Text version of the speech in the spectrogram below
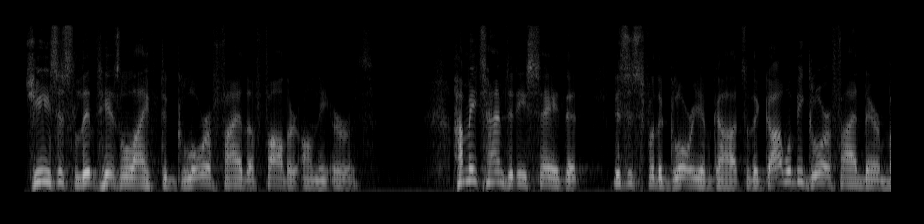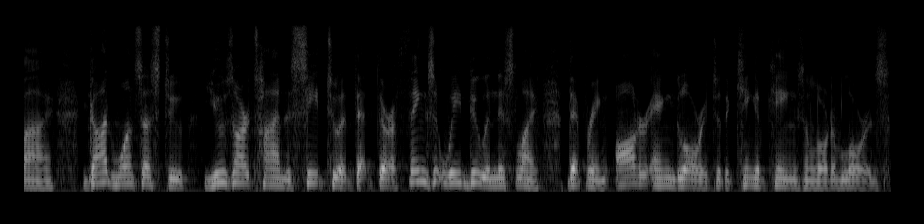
Jesus lived his life to glorify the Father on the earth. How many times did he say that this is for the glory of God, so that God will be glorified thereby. God wants us to use our time to see to it that there are things that we do in this life that bring honor and glory to the King of Kings and Lord of Lords.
